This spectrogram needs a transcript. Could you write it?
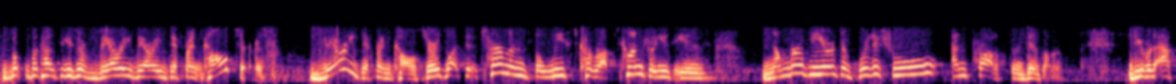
Because these are very, very different cultures. Very different cultures. What determines the least corrupt countries is number of years of British rule and Protestantism. If you were to ask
